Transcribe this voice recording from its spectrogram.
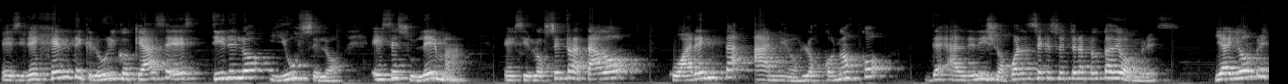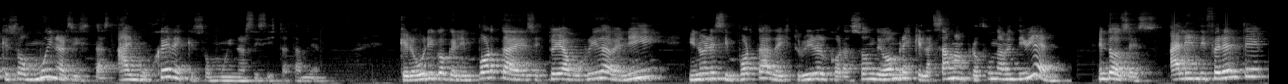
Es decir, hay gente que lo único que hace es tírelo y úselo. Ese es su lema. Es decir, los he tratado 40 años, los conozco al dedillo. Acuérdense que soy terapeuta de hombres. Y hay hombres que son muy narcisistas. Hay mujeres que son muy narcisistas también. Que lo único que le importa es estoy aburrida, vení. Y no les importa destruir el corazón de hombres que las aman profundamente y bien. Entonces, al indiferente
